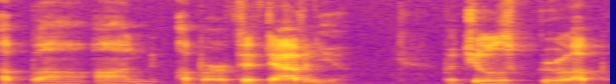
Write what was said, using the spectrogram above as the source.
up uh, on Upper Fifth Avenue. But Jules grew up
